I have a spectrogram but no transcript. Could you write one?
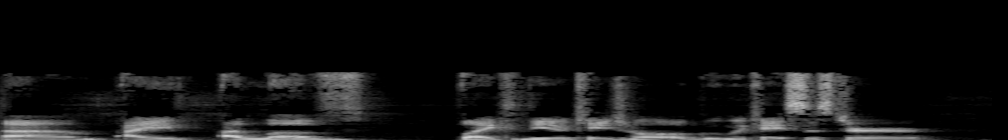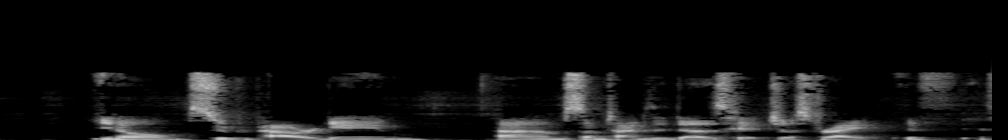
Um, I I love like the occasional Ogwumike sister, you know, superpower game. Um, sometimes it does hit just right if, if,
